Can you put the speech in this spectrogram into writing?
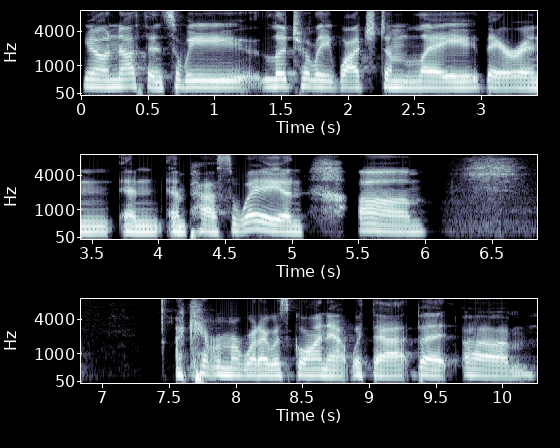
you know, nothing. So we literally watched him lay there and and and pass away. And um, I can't remember what I was going at with that, but um,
